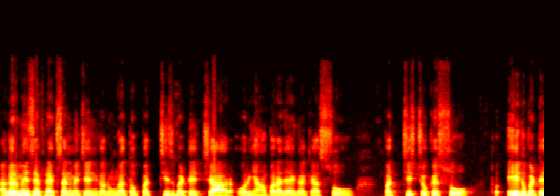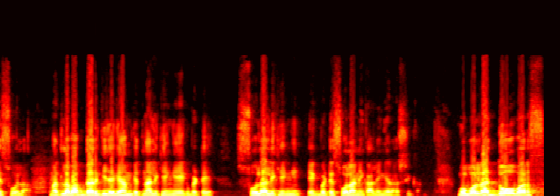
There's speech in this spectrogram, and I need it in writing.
अगर मैं इसे फ्रैक्शन में चेंज करूँगा तो पच्चीस बटे चार और यहाँ पर आ जाएगा क्या? सौ। पच्चीस चौके सौ तो एक बटे सोलह। मतलब अब दर की जगह हम कितना लिखेंगे? एक बटे सोलह लिखेंगे, एक बटे सोलह निकालेंगे राशि का। वो बोल रहा है दो वर्ष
